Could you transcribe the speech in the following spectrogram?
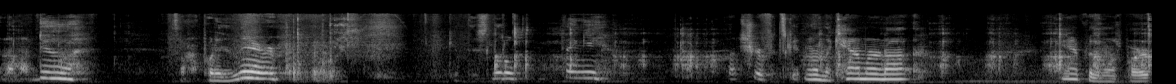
what I'm going to do is I'm going to put it in there, get this little thingy. Not sure if it's getting on the camera or not. Yeah, for the most part.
